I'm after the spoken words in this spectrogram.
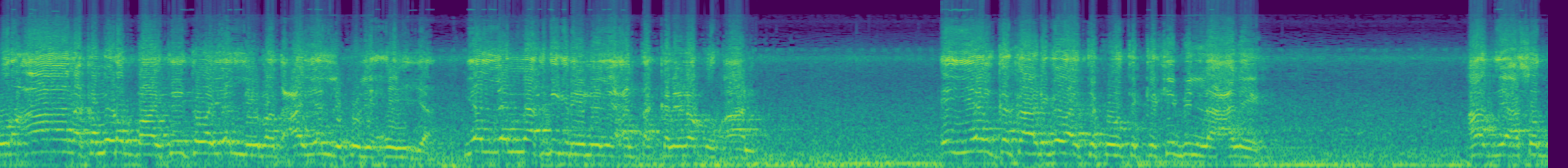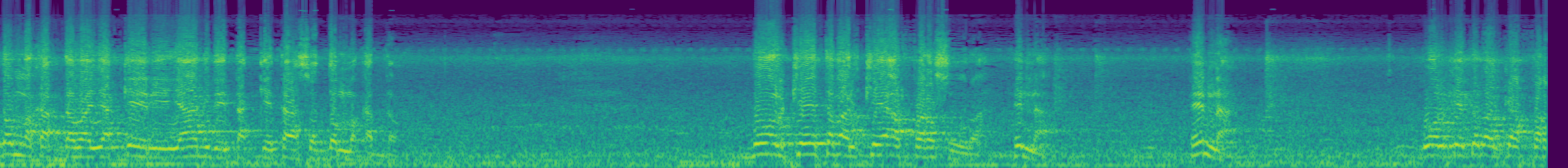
قرآن كم ربايتي تو يلي مدعى يلي كل حية. يلي انك تقرين اللي عن تكلنا قرآن. إيانك كاريغا يتكو تككي بالله عليك. أد يا صدام مكدما يكيري يا قدي تكيتا صدام مكدما بول كي تبال كي أفر سورة. هنا. هنا. بول كتاب كفر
